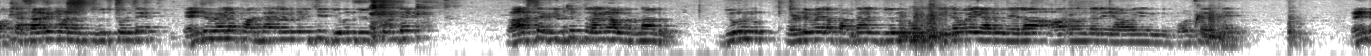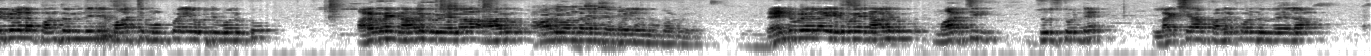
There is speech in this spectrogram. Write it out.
ఒక్కసారి మనం చూసుకుంటే రెండు వేల పద్నాలుగు నుంచి జూన్ చూసుకుంటే రాష్ట్ర విద్యుత్ రంగాల రుణాలు. జూన్ రెండు వేల పద్నాలుగు జూన్ వరకు ఇరవై ఆరు వేల ఆరు వందల యాభై ఎనిమిది కోట్లయితే రెండు వేల పంతొమ్మిది మార్చి ముప్పై ఒకటి వరకు అరవై నాలుగు వేల ఆరు ఆరు వందల డెబ్బై ఎనిమిది కోట్లు. రెండు వేల ఇరవై నాలుగు మార్చి చూసుకుంటే లక్ష పదకొండు వేల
